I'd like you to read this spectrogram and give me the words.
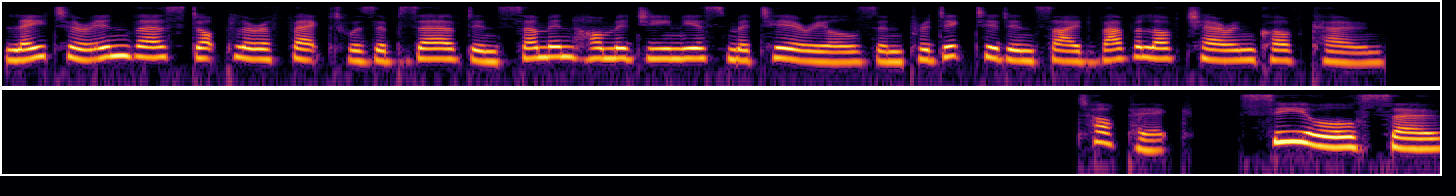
Later inverse Doppler effect was observed in some inhomogeneous materials and predicted inside Vavilov-Cherenkov cone. Topic. See also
